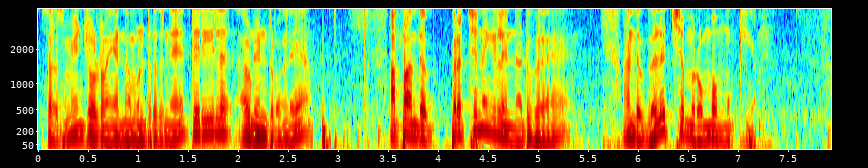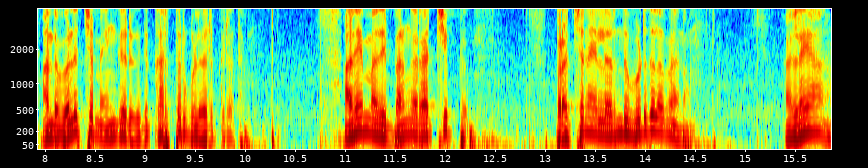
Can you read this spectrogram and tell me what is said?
சில சமயம் சொல்கிறோம் என்ன பண்ணுறதுன்னே தெரியல அப்படின்றோம் இல்லையா? அப்போ அந்த பிரச்சனைகளின் நடுவில் அந்த வெளிச்சம் ரொம்ப முக்கியம். அந்த வெளிச்சம் எங்கே இருக்குது? கர்த்தர்கள் இருக்கிறது. அதே மாதிரி பாருங்கள் ரட்சிப்பு. பிரச்சனையிலேருந்து விடுதலை வேணும். இல்லையா?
